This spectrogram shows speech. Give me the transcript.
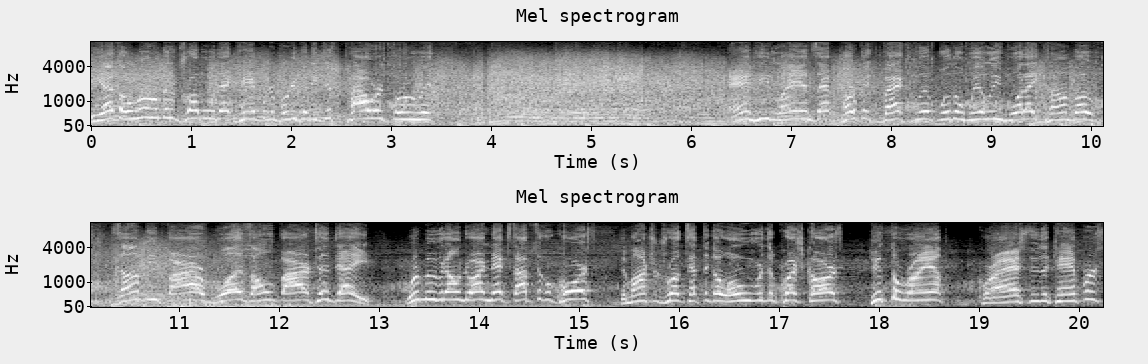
He has a little bit of trouble with that camper debris, but he just powered through it. And he lands that perfect backflip with a wheelie. What a combo. Zombie Fire was on fire today. We're moving on to our next obstacle course. The monster trucks have to go over the crush cars, hit the ramp, crash through the campers,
